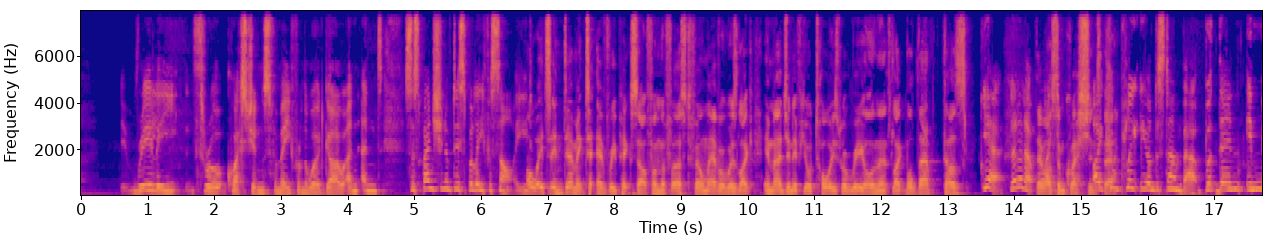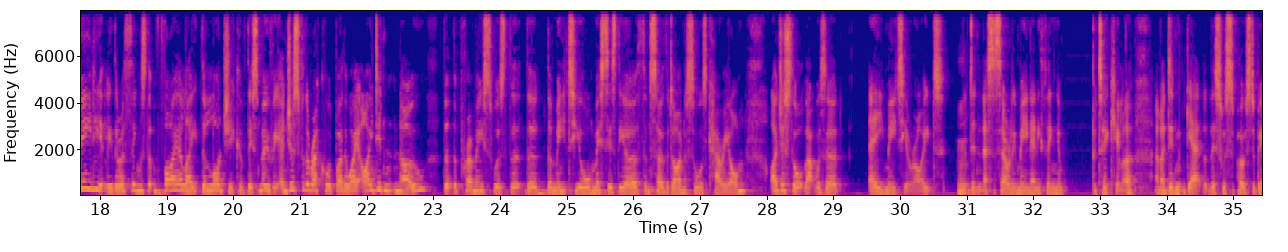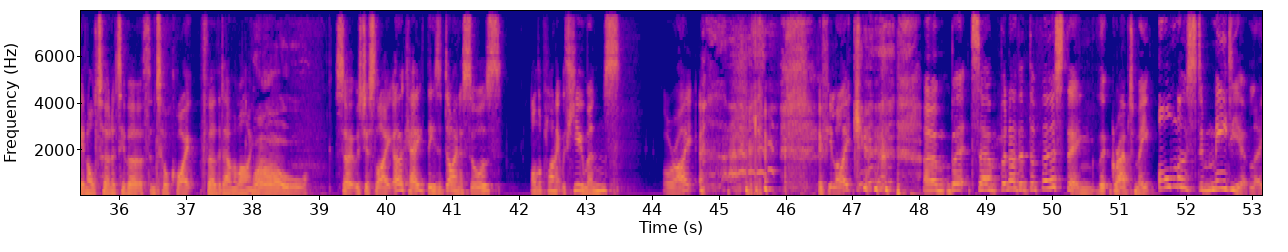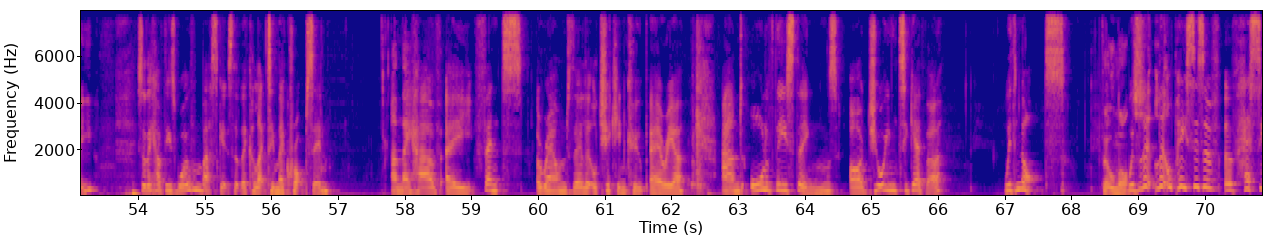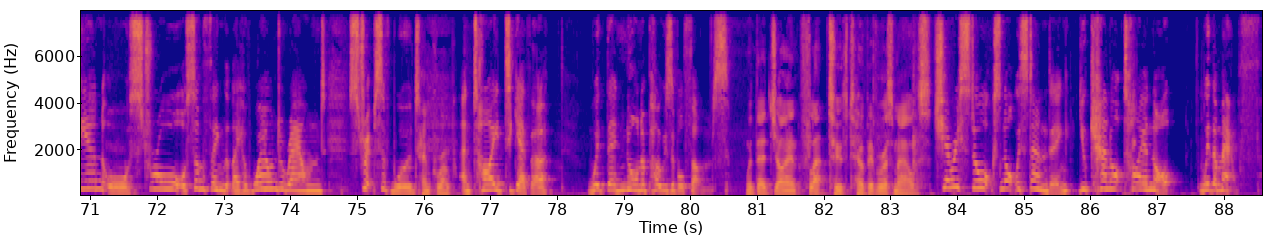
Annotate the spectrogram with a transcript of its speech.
really threw up questions for me from the word go. And and suspension of disbelief aside. Oh, it's endemic to every Pixar film. The first film ever was like, imagine if your toys were real, and then it's like, well, that does. Yeah, no, no, no. There are I- some questions I there. completely understand that, but then immediately there are things that violate the logic of this movie. And just for the record, by the way, I didn't know that the premise was that the the meteor misses the Earth, and so the dinosaurs carry on. I just thought that was a a meteorite Hmm. that didn't necessarily mean anything in particular, and I didn't get that this was supposed to be an alternative Earth until quite further down the line. Whoa. So it was just like, okay, these are dinosaurs on the planet with humans. All right. if you like. um, but um, but no, the, the first thing that grabbed me almost immediately. So they have these woven baskets that they're collecting their crops in, and they have a fence around their little chicken coop area, and all of these things are joined together with knots Little knots. with li- little pieces of, of hessian or straw or something that they have wound around strips of wood Hemp rope. and tied together with their non-opposable thumbs. with their giant, flat toothed, herbivorous mouths. Cherry stalks notwithstanding, you cannot tie a knot with a mouth.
